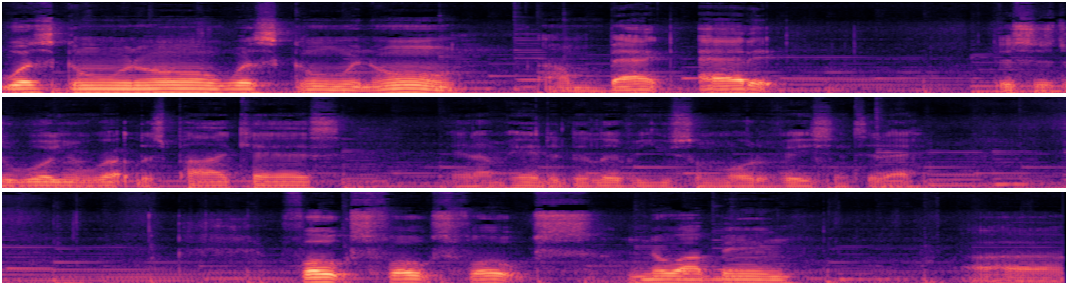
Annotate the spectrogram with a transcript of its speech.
What's going on? What's going on? I'm back at it. This is the William Rutledge podcast, and I'm here to deliver you some motivation today. Folks, folks, folks, know I've been, uh,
